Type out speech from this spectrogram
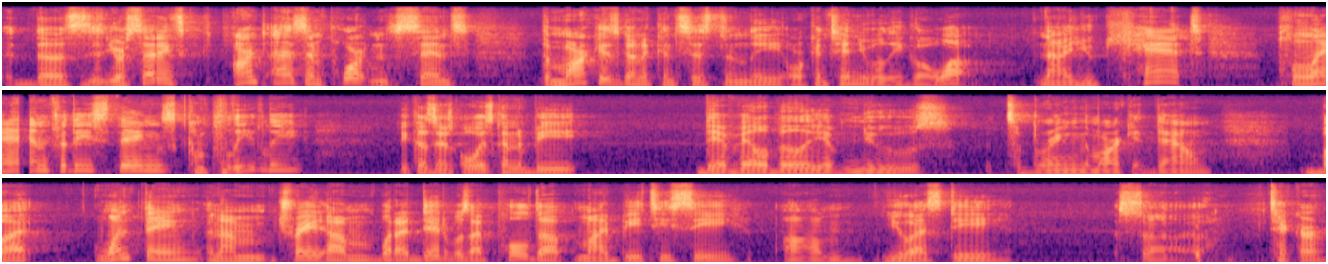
the your settings aren't as important since the market is going to consistently or continually go up. Now, you can't plan for these things completely because there's always going to be the availability of news to bring the market down. But one thing, and I'm trade. Um, what I did was I pulled up my BTC um, USD uh, ticker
